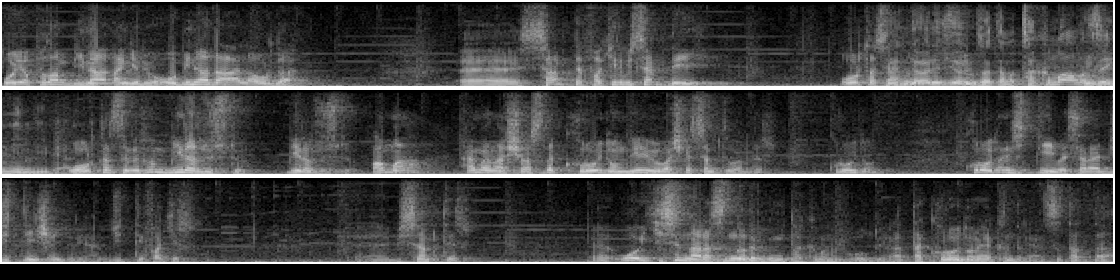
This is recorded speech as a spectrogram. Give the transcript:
o yapılan binadan geliyor. O bina da hala orada. Ee, semt de fakir bir semt değil. Orta Ben sınıfın de öyle üstü. diyorum zaten ama takımı ama zengin değil yani. Orta sınıfın biraz üstü. Biraz üstü. Ama hemen aşağısı da Croydon diye bir başka semti vardır. Croydon. Croydon ciddi mesela ciddi şeydir yani. Ciddi fakir ee, bir semttir. Ee, o ikisinin arasındadır bunun takımının olduğu yer. Hatta Croydon'a yakındır yani. Statta.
